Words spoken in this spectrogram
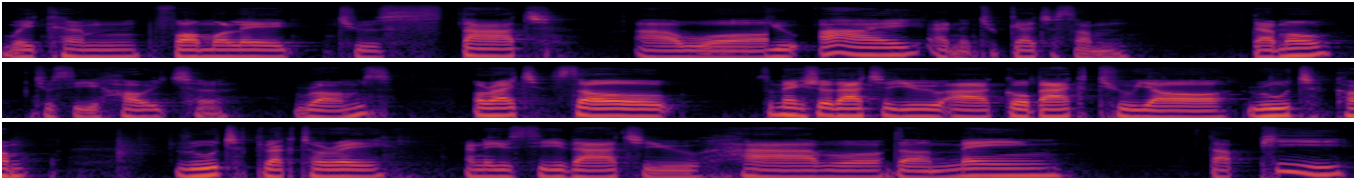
we can formulate to start our UI and to get some demo to see how it uh, runs. All right, so so make sure that you uh, go back to your root root directory and you see that you have the main .p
